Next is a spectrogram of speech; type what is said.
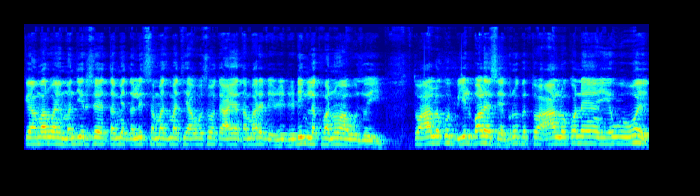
કે અમારું અહીંયા મંદિર છે. તમે દલિત સમાજમાંથી આવો છો, તો અહીંયા તમારે રીડિંગ લખવા ન આવવું જોઈએ. તો આ લોકો બિલ બાળે છે, બરોબર? તો આ લોકોને એવું હોય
